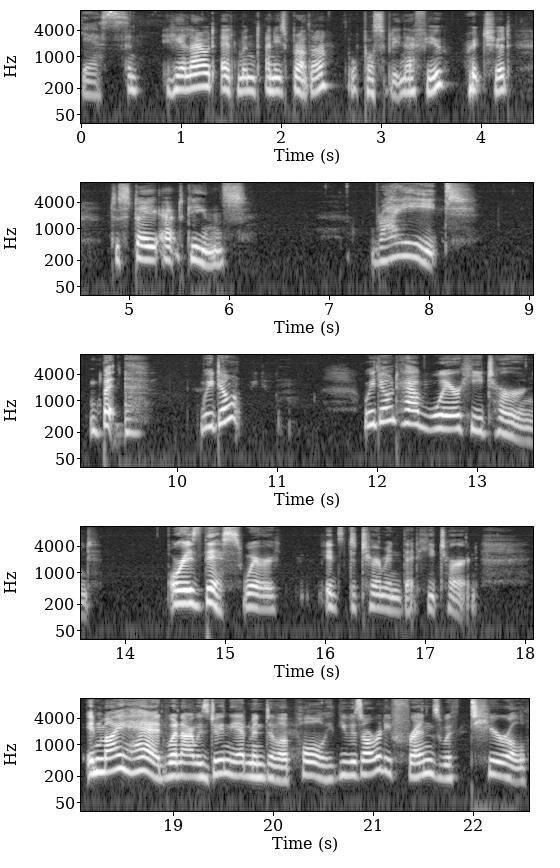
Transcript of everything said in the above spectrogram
Yes. and he allowed Edmund and his brother, or possibly nephew, Richard, to stay at Guisnes. Right. But we don't we don't have where he turned. Or is this where it's determined that he turned? In my head, when I was doing the Edmund de la Pole, he was already friends with Tyrrell.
